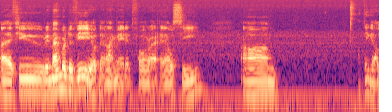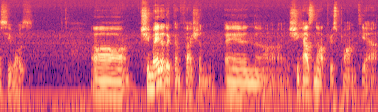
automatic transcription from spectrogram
Uh, if you remember the video that I made it for uh, LC, um, I think LC was, uh, she made it a confession and uh, she has not responded yet.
